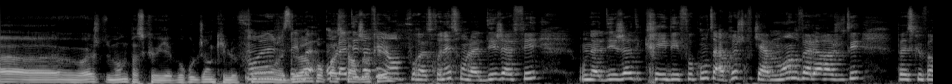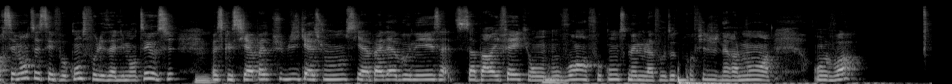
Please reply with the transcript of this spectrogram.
Ouais, je demande parce qu'il y a beaucoup de gens qui le font. Ouais, je sais. Bah, on l'a déjà fait, hein, pour être honnête, on l'a déjà fait on a déjà créé des faux comptes. Après, je trouve qu'il y a moins de valeur ajoutée parce que forcément, ces faux comptes, faut les alimenter aussi. Mm. Parce que s'il n'y a pas de publication, s'il n'y a pas d'abonnés, ça, paraît fake. On, mm. on, voit un faux compte, même la photo de profil, généralement, euh, on le voit.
